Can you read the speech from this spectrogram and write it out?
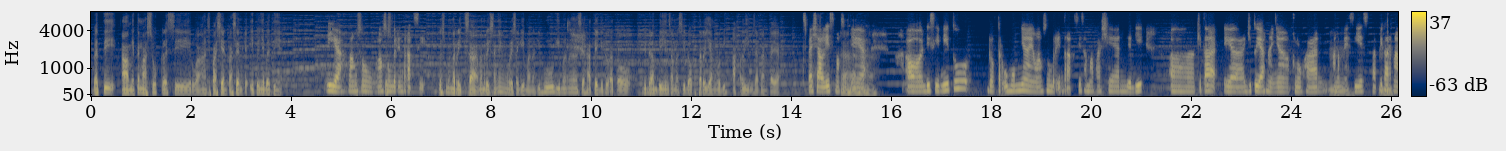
Berarti Almi teh masuk ke si ruangan si pasien-pasien kayak itunya berarti ya. Iya, langsung langsung terus- berinteraksi. Terus memeriksa, memeriksanya memeriksa gimana? Ibu gimana? Sehat ya gitu atau didampingin sama si dokter yang lebih ahli misalkan kayak Spesialis maksudnya ya. Oh, di sini tuh dokter umumnya yang langsung berinteraksi sama pasien. Jadi eh, kita ya gitu ya nanya keluhan, Hmm. anamnesis. Tapi Hmm. karena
